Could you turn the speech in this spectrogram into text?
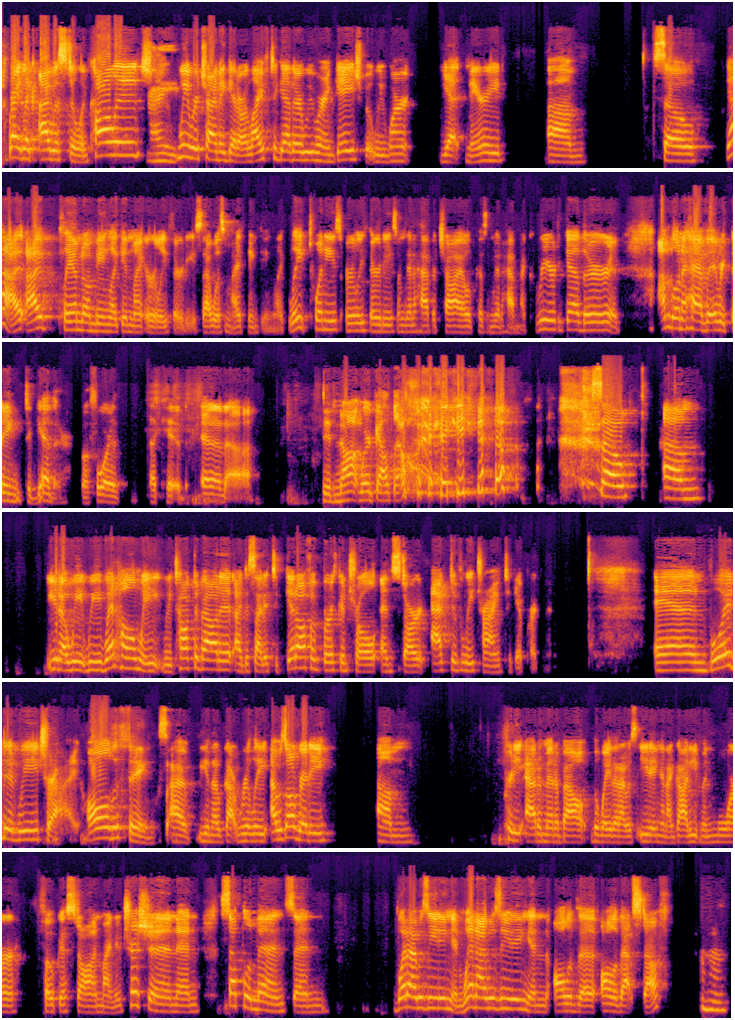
Right. Like I was still in college. Right. We were trying to get our life together. We were engaged, but we weren't yet married. Um, so yeah, I, I, planned on being like in my early 30s. That was my thinking, like late 20s, early 30s. I'm going to have a child because I'm going to have my career together and I'm going to have everything together before a kid. And uh, did not work out that way. so, um, you know, we we went home. We we talked about it. I decided to get off of birth control and start actively trying to get pregnant. And boy, did we try all the things. I, you know, got really, I was already um, pretty adamant about the way that I was eating, and I got even more focused on my nutrition and supplements and what I was eating and when I was eating and all of the all of that stuff. Mm-hmm.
